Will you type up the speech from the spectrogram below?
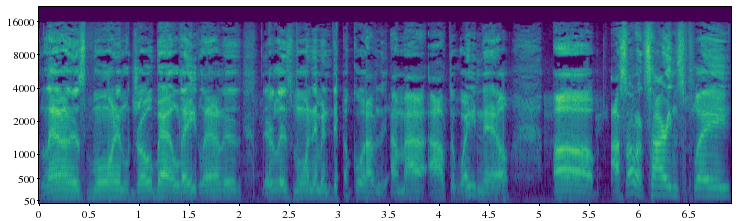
Atlanta this morning. Drove back late. Atlanta there this morning. And of course, I'm out, out the way now. Uh, I saw the Titans play.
